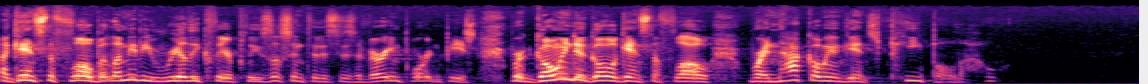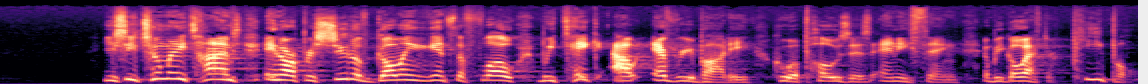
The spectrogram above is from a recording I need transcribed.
against the flow, but let me be really clear. Please listen to this. This is a very important piece. We're going to go against the flow. We're not going against people, though. You see, too many times in our pursuit of going against the flow, we take out everybody who opposes anything and we go after people.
